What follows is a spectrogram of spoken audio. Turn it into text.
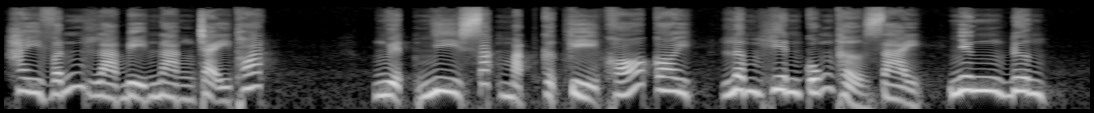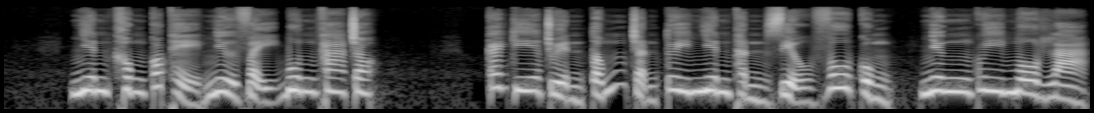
hay vẫn là bị nàng chạy thoát. Nguyệt Nhi sắc mặt cực kỳ khó coi. Lâm Hiên cũng thở dài. Nhưng đương. nhiên không có thể như vậy buông tha cho. Cái kia truyền tống trận tuy nhiên thần diệu vô cùng. Nhưng quy mô là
